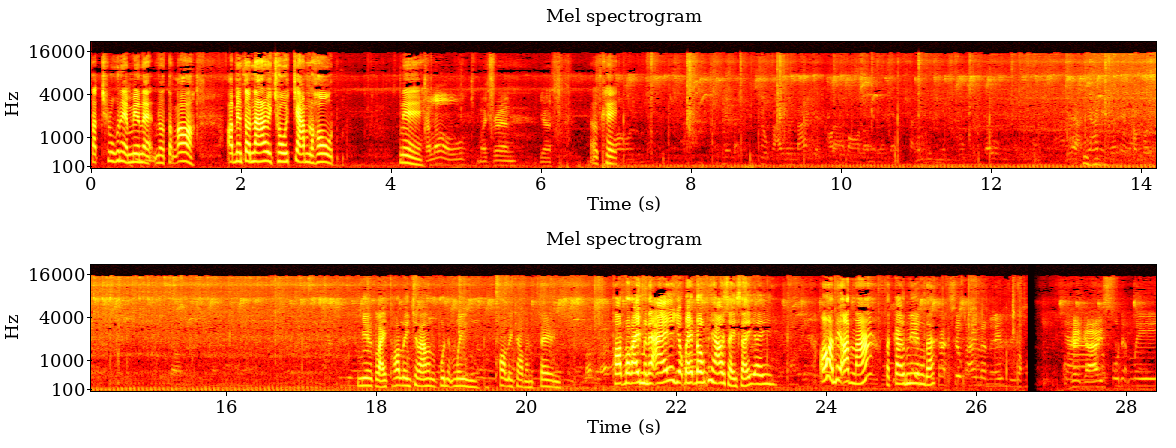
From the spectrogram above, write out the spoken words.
សត្វឆ្លុះនេះមាននេះនៅទាំងអស់អត់មានតណាវាឈោចាំរហូតនេះ hello my friend yes អូ មានកន្លែងថតលេងច្រើនលោកពូអ្នកមីងថតលេងច្រើនមែនទែនថតបងឯងម្នាក់ឯងយកបេះដូងផ្ញើឲ្យស្រីស្រីអីអូអានេះអត់ណាតកៅនាងតា Silk Island everything. Okay guys, ពូអ្នកមីង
